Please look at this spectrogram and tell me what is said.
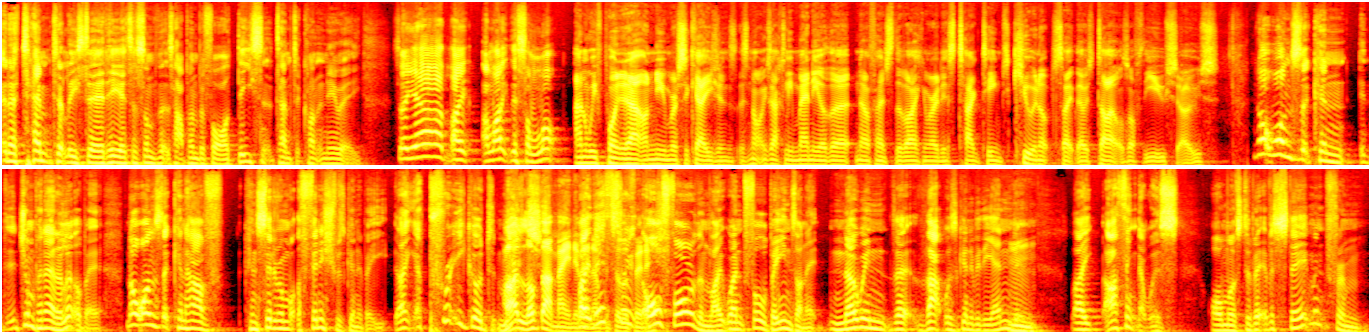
an attempt at least to adhere to something that's happened before. A Decent attempt at continuity. So yeah, like I like this a lot. and we've pointed out on numerous occasions, there's not exactly many other, no offense to the Viking Raiders tag teams, queuing up to take those titles off the Usos. Not ones that can jumping ahead a little bit. Not ones that can have considering what the finish was going to be. Like a pretty good. Match. I love that main event Like up they the threw- All four of them like went full beans on it, knowing that that was going to be the ending. Like I think that was almost a bit of a statement from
